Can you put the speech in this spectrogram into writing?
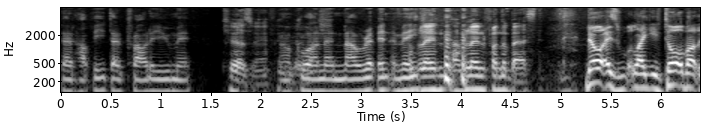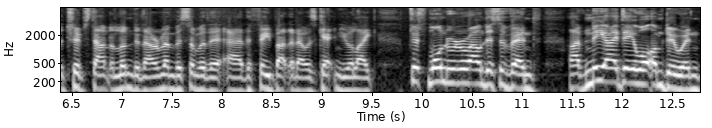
dead happy, dead proud of you, mate. Cheers, man. Now Thank you go on much. then, now rip into me. I've learned, I've learned from the best. No, it's like you talked about the trips down to London. I remember some of the uh, the feedback that I was getting. You were like, just wandering around this event. I have no idea what I'm doing.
